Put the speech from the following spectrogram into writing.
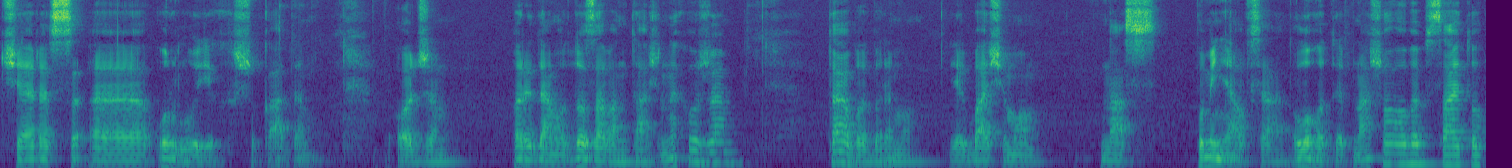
через е, URL їх шукати. Отже, перейдемо до завантажених вже та виберемо. Як бачимо, у нас помінявся логотип нашого вебсайту.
